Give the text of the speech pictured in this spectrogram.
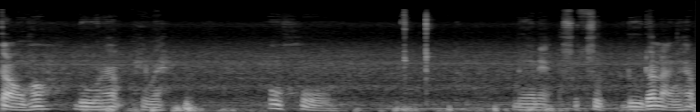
เก่าของเขาดูนะครับ เห็นไหมโอ้โห เนื้อเนี่ยสุดๆ ดูด้านหลังนะครับ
